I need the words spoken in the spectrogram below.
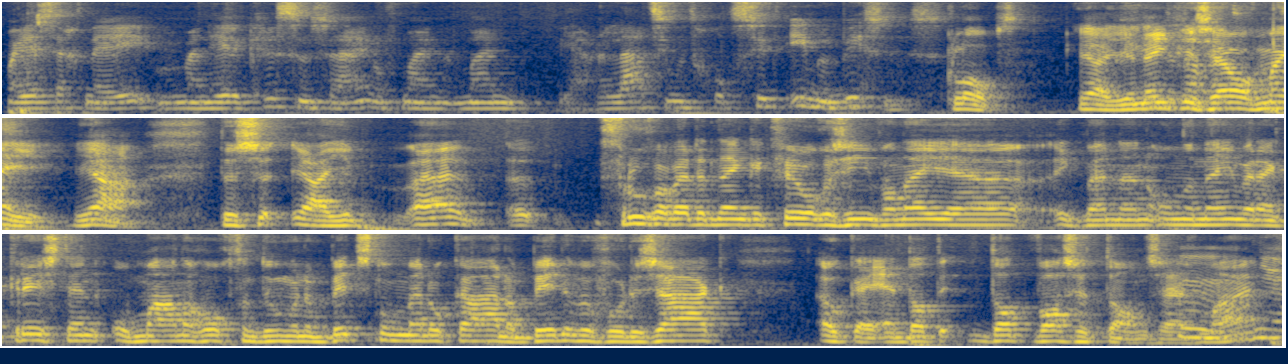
Maar jij zegt nee, mijn hele christen zijn of mijn, mijn ja, relatie met God zit in mijn business. Klopt, Ja, je neemt jezelf mee. Ja. Dus ja, je, eh, eh, vroeger werd het denk ik veel gezien van... hé, hey, eh, ik ben een ondernemer en christen. Op maandagochtend doen we een bidstond met elkaar. Dan bidden we voor de zaak. Oké, en dat, dat was het dan, zeg Mm, maar. Ja.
